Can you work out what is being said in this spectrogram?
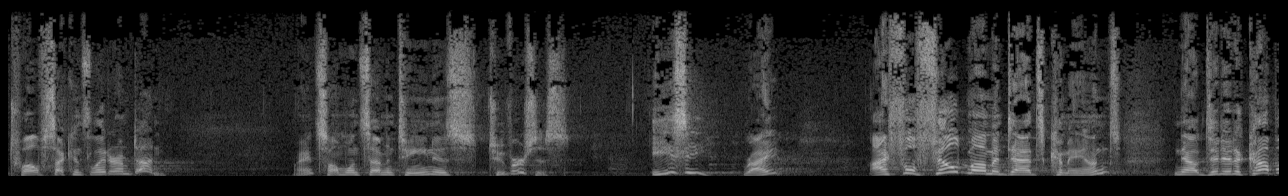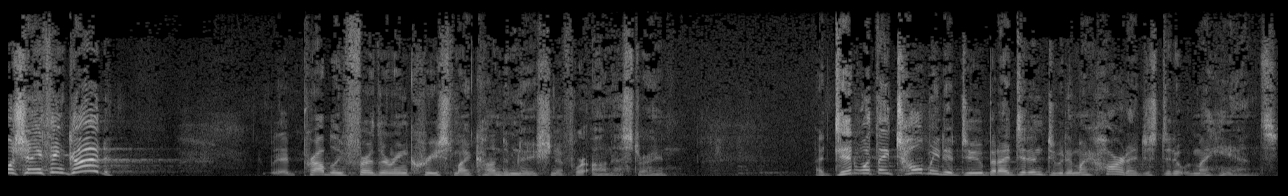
12 seconds later, I'm done. Right? Psalm 117 is two verses. Easy, right? I fulfilled mom and dad's command. Now, did it accomplish anything good? It probably further increased my condemnation, if we're honest, right? I did what they told me to do, but I didn't do it in my heart. I just did it with my hands.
